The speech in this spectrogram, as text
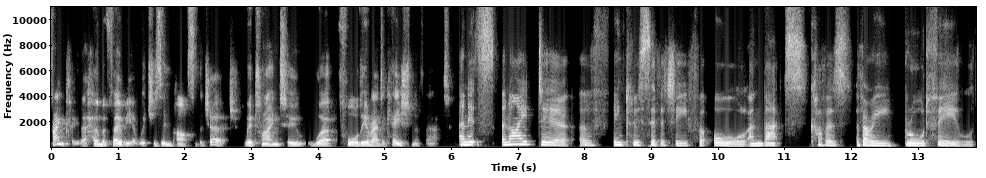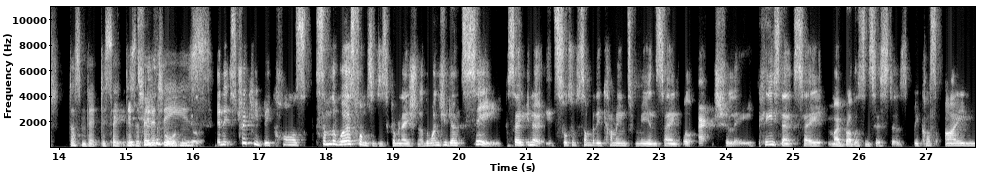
frankly, the homophobia which is in parts of the church. We're trying to work for the eradication of that. And it's an idea of inclusivity for all, and that covers a very broad field doesn't it? Dis- it disabilities. and it's tricky because some of the worst forms of discrimination are the ones you don't see. So, you know, it's sort of somebody coming to me and saying, well, actually, please don't say my brothers and sisters because I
